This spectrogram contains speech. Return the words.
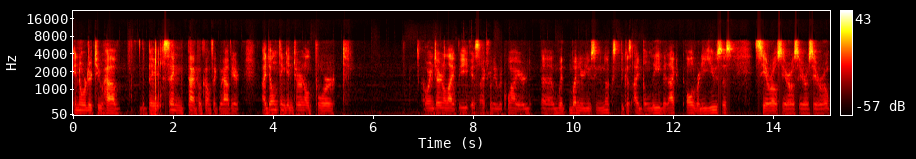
in order to have the same type of config we have here. I don't think internal port or internal IP is actually required uh, with when you're using Nuxt because I believe it already uses 0000. I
